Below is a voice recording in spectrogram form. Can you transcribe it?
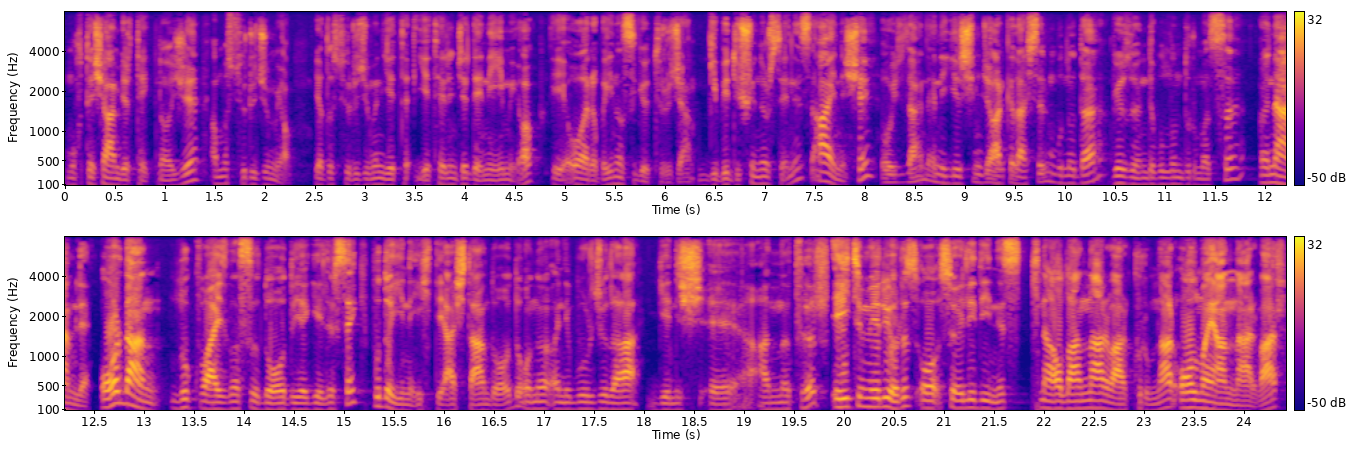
muhteşem bir teknoloji ama sürücüm yok. Ya da sürücümün yet- yeterince deneyimi yok. E, o arabayı nasıl götüreceğim gibi düşünürseniz aynı şey. O yüzden hani girişimci arkadaşların bunu da göz önünde bulundurması önemli. Oradan Lookwise nasıl doğduya gelirsek bu da yine ihtiyaçtan doğdu. Onu hani Burcu daha geniş e, anlatır. Eğitim veriyoruz. O söylediğiniz kina olanlar var kurumlar, olmayanlar var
